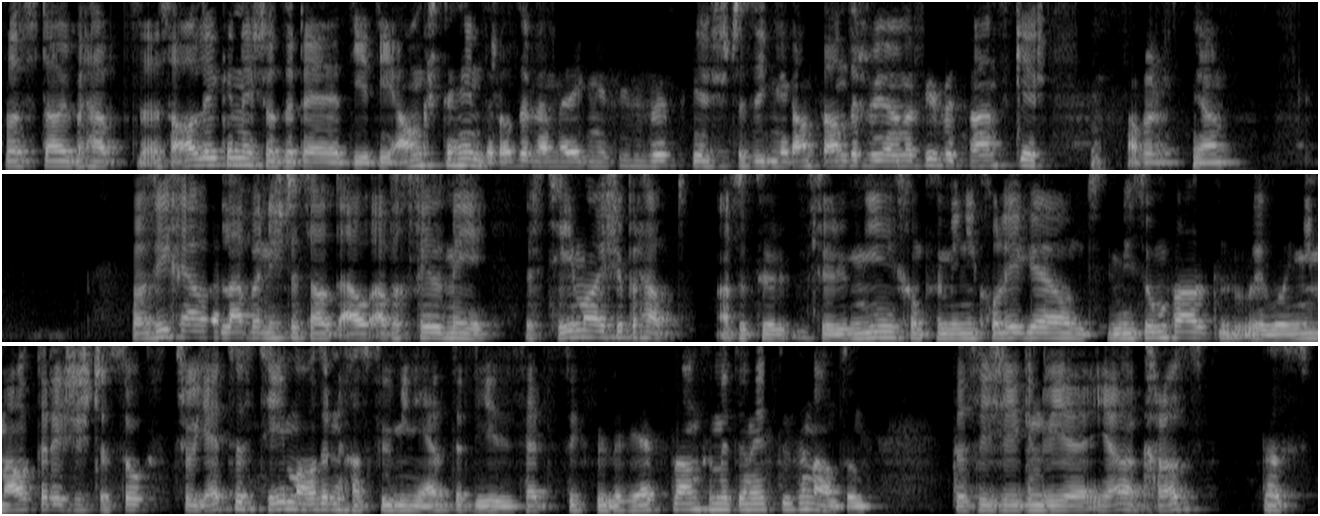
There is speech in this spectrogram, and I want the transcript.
Was da überhaupt das Anliegen ist oder die, die, die Angst dahinter, oder? Wenn man irgendwie 55 ist, ist das irgendwie ganz anders, wie wenn man 25 ist. Aber ja, was ich auch erlebe, ist, dass halt auch einfach viel mehr ein Thema ist überhaupt. Also für, für mich und für meine Kollegen und für mein Umfeld, wo in meinem Alter ist, ist das so schon jetzt ein Thema, oder? Ich habe das Gefühl, meine Eltern, die setzen sich vielleicht jetzt langsam mit damit auseinander. Und das ist irgendwie, ja, krass, dass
